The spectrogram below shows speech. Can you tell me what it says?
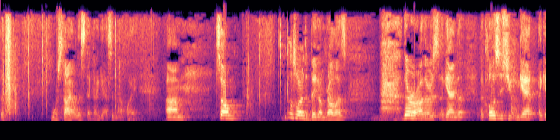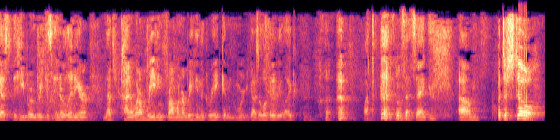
it's more stylistic, I guess, in that way. Um, so those are the big umbrellas. There are others. Again, the, the closest you can get, I guess, the Hebrew and Greek is interlinear, and that's kind of what I'm reading from when I'm reading the Greek. And you guys are looking at me like, "What was that saying?" Um, but there's still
